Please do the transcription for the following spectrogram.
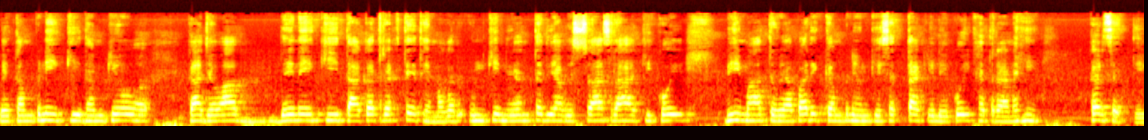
वे कंपनी की धमकियों का जवाब देने की ताकत रखते थे, मगर उनकी निरंतर यह विश्वास रहा कि कोई भी मात्र व्यापारिक कंपनी उनकी सत्ता के लिए कोई खतरा नहीं कर सकती।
